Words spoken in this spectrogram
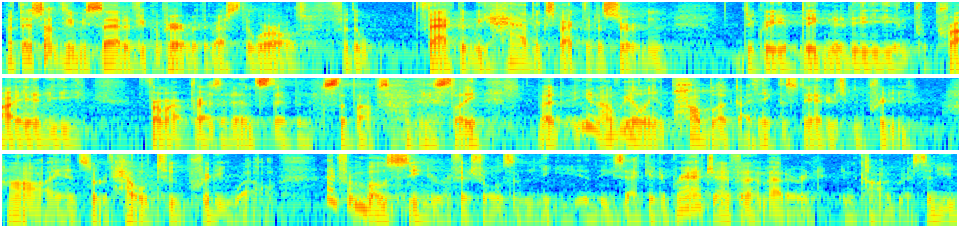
But there's something to be said if you compare it with the rest of the world for the fact that we have expected a certain degree of dignity and propriety from our presidents. There have been slip ups, obviously. But, you know, really in public, I think the standard's been pretty high and sort of held to pretty well, and from most senior officials in the, in the executive branch, and for that matter, in, in Congress. And you,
